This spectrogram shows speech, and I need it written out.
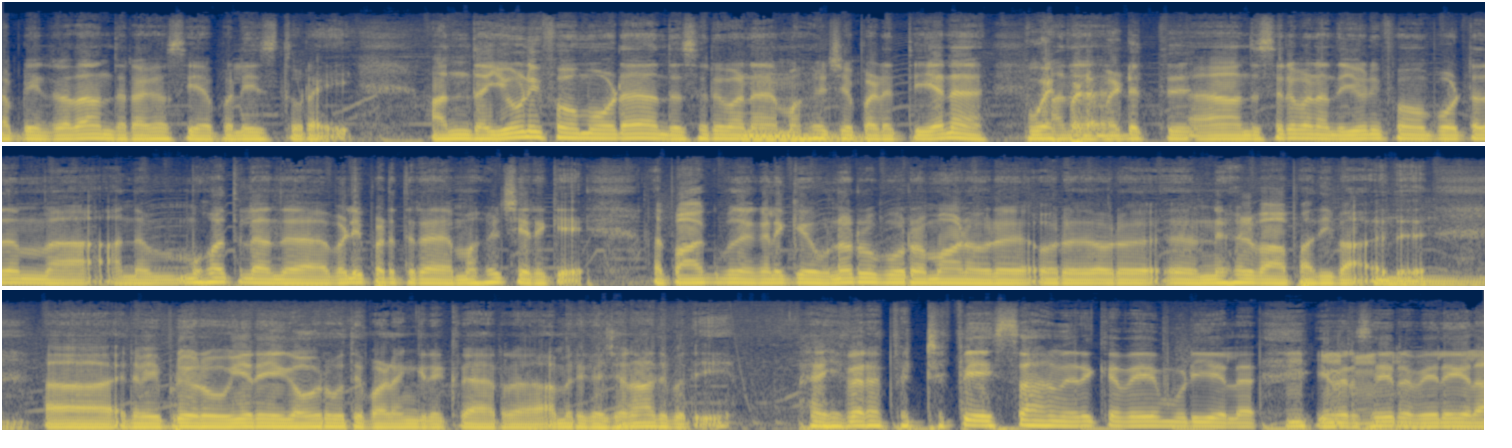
அப்படின்றதா அந்த ரகசிய போலீஸ் துறை. அந்த யூனிஃபார்மோட அந்த சிறுவனை மகிழ்ச்சிப்படுத்தி என புகைப்படம் எடுத்து. அந்த சிறுவன் அந்த யூனிஃபார்ம் போட்டதும் அந்த முகத்துல அந்த வெளிப்படுத்துற மகிழ்ச்சி இருக்கே. அது பார்க்கும்போது எங்களுக்கு உணர்வுபூர்வமான ஒரு ஒரு ஒரு நிகழ்வா பதிவாகுது. எனவே இப்படி ஒரு உயரிய கௌரவத்தை வழங்கியிருக்கிறார் அமெரிக்க ஜனாதிபதி. இவரை பற்றி பேசாம இருக்கவே முடியல. இவர் செய்யற வேலைகளால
